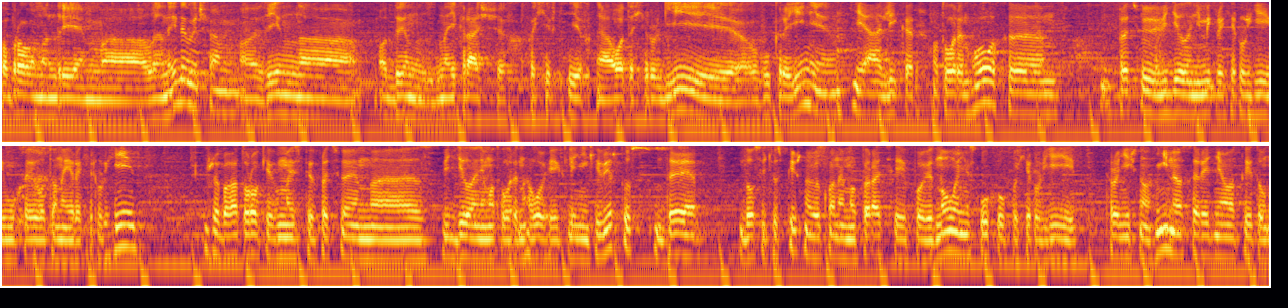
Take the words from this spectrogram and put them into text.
Бобровим Андрієм е, Леонидовичем. Він е, один з найкращих фахівців е, отохірургії в Україні. Я лікар-отоларинголог, е, працюю в відділенні мікрохірургії вуха і отонейрохірургії. Вже багато років ми співпрацюємо з відділенням отоларингології клініки Віртус, де досить успішно виконуємо операції по відновленню слуху, по хірургії хронічного гнійного середнього титу,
